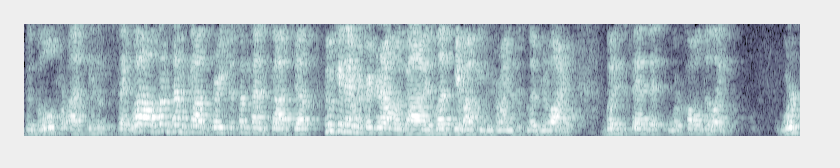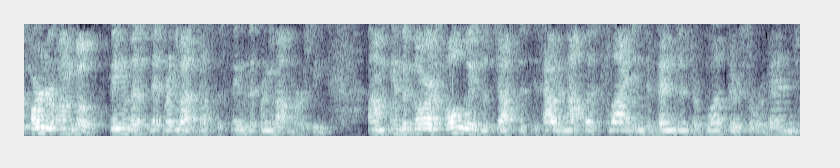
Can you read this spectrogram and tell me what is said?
the goal for us isn't to say, "Well, sometimes God's gracious, sometimes God's just. Who can ever figure out what God is? Let's give up even trying, to just live your life." But instead, that we're called to like work harder on both things that, that bring about justice, things that bring about mercy. Um, and the guard always with justice is how to not let it slide into vengeance or bloodthirst or revenge,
